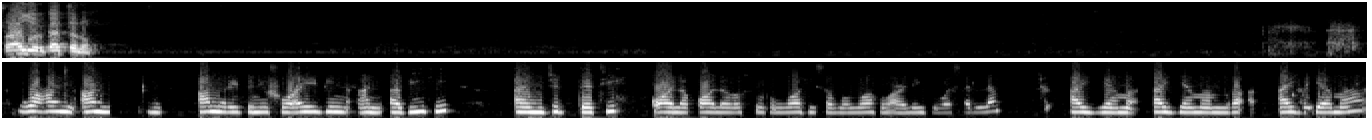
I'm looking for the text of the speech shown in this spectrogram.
طيب ቀጥሉ وعن عمرو بن شعيب عن أبيه عن جدته قال قال رسول الله صلى الله عليه وسلم أيما أيما امرأة أيما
